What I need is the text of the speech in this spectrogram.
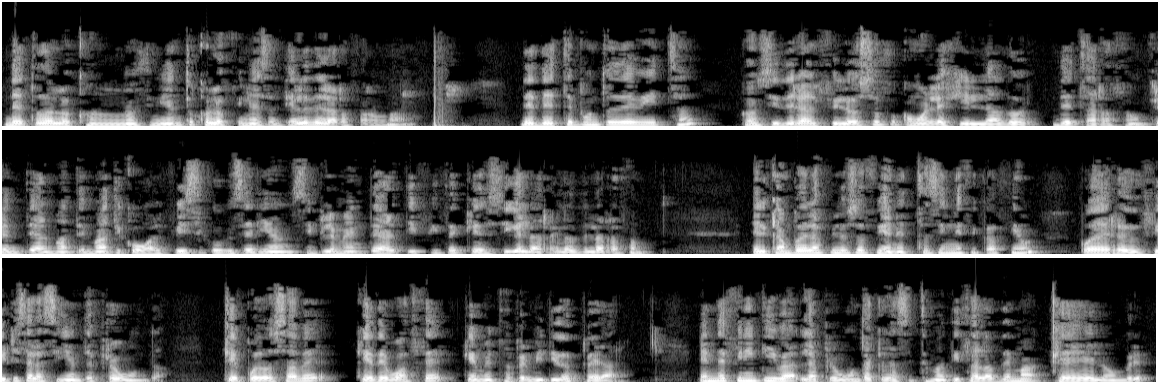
de todos los conocimientos con los fines esenciales de la razón humana. Desde este punto de vista, considera al filósofo como legislador de esta razón frente al matemático o al físico que serían simplemente artífices que siguen las reglas de la razón. El campo de la filosofía en esta significación puede reducirse a las siguientes preguntas. ¿Qué puedo saber? ¿Qué debo hacer? ¿Qué me está permitido esperar? En definitiva, la pregunta que la sistematiza a las demás, ¿qué es el hombre?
